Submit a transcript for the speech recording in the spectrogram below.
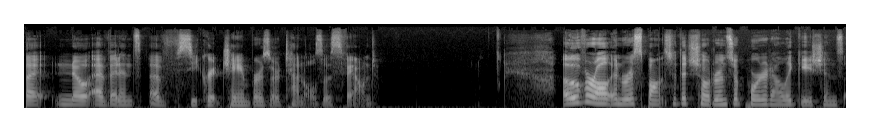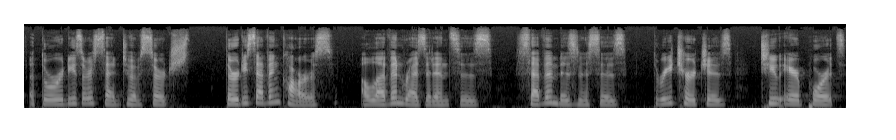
but no evidence of secret chambers or tunnels was found. Overall, in response to the children's reported allegations, authorities are said to have searched 37 cars, 11 residences, 7 businesses, 3 churches, 2 airports,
